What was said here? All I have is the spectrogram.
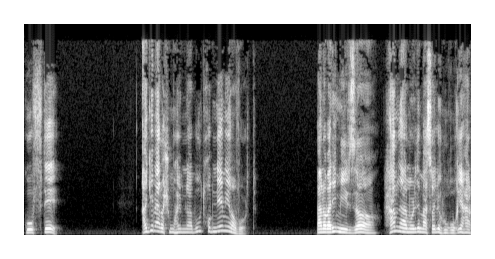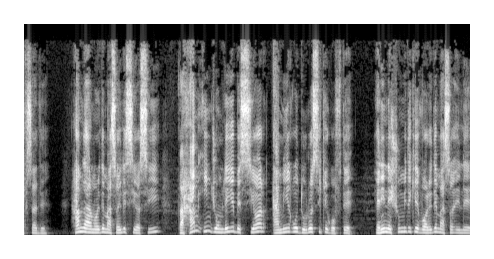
گفته؟ اگه براش مهم نبود خب نمی آورد. بنابراین میرزا هم در مورد مسائل حقوقی حرف زده هم در مورد مسائل سیاسی و هم این جمله بسیار عمیق و درستی که گفته. یعنی نشون میده که وارد مسائل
